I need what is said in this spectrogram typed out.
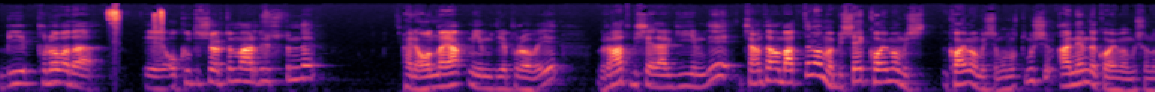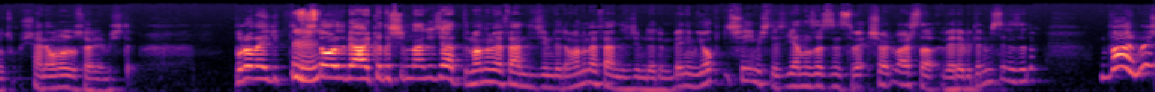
bir provada e, okul tişörtüm vardı üstümde. Hani onunla yapmayayım diye provayı. Rahat bir şeyler giyeyim diye çantama baktım ama bir şey koymamış koymamışım, unutmuşum. Annem de koymamış, unutmuş. Hani onu da söylemiştim. Provaya gittim Hı. işte orada bir arkadaşımdan rica ettim. Hanımefendiciğim dedim. Hanımefendiciğim dedim. Benim yok bir şeyim işte. Yanınızda sizin sweatshirt varsa verebilir misiniz dedim. Varmış.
